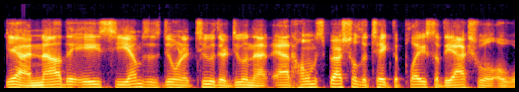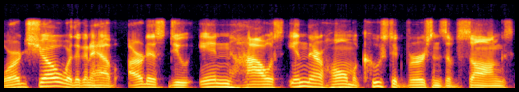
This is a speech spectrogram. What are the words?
Yeah, and now the ACMs is doing it too. They're doing that at home special to take the place of the actual award show where they're going to have artists do in house, in their home, acoustic versions of songs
